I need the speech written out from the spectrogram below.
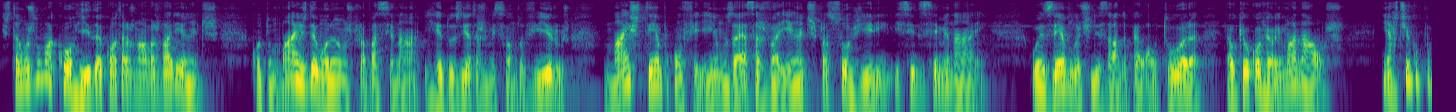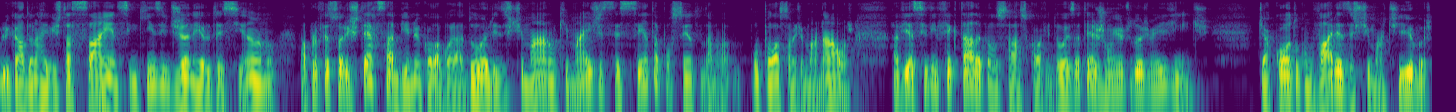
Estamos numa corrida contra as novas variantes. Quanto mais demoramos para vacinar e reduzir a transmissão do vírus, mais tempo conferimos a essas variantes para surgirem e se disseminarem. O exemplo utilizado pela autora é o que ocorreu em Manaus. Em artigo publicado na revista Science em 15 de janeiro desse ano, a professora Esther Sabino e colaboradores estimaram que mais de 60% da população de Manaus havia sido infectada pelo SARS-CoV-2 até junho de 2020. De acordo com várias estimativas,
